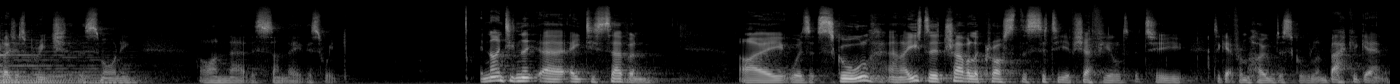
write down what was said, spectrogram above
pleasure to preach this morning on uh, this Sunday, this week. In 1987, I was at school and I used to travel across the city of Sheffield to, to get from home to school and back again.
